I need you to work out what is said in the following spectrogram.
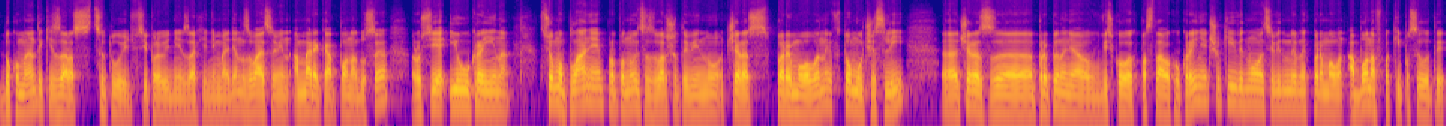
документ, який зараз цитують всі провідні західні медіа. Називається він Америка понад усе, Росія і Україна. В цьому плані пропонується завершити війну через перемовини, в тому числі е, через е, припинення військових поставок Україні, якщо Київ відмовиться від мирних перемовин, або навпаки посилити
